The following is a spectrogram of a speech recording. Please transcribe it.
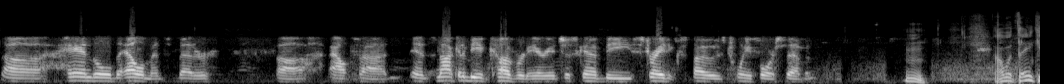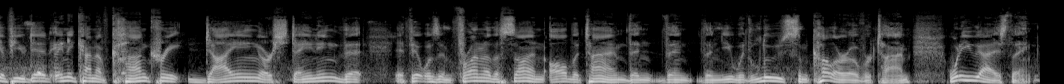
to uh, handle the elements better uh, outside. And it's not going to be a covered area. It's just going to be straight exposed 24 7. I would think if you did any kind of concrete dyeing or staining, that if it was in front of the sun all the time, then then then you would lose some color over time. What do you guys think?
